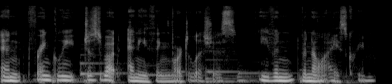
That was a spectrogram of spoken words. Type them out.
and frankly, just about anything more delicious, even vanilla ice cream.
